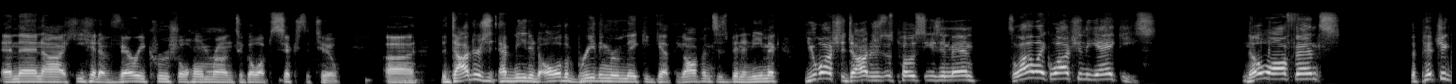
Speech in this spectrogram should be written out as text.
And then uh, he hit a very crucial home run to go up 6 to 2. Uh, the Dodgers have needed all the breathing room they could get. The offense has been anemic. You watch the Dodgers this postseason, man. It's a lot like watching the Yankees. No offense. The pitching,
